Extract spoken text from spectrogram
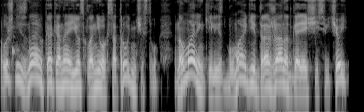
Уж не знаю, как она ее склонила к сотрудничеству, но маленький лист бумаги, дрожа над горящей свечой,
